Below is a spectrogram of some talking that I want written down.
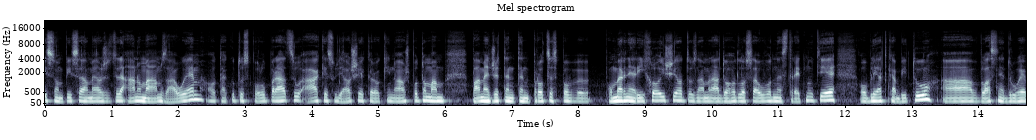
som písal mail, že teda áno, mám záujem o takúto spoluprácu a aké sú ďalšie kroky. No a už potom mám pamäť, že ten, ten proces po, pomerne rýchlo išiel, to znamená, dohodlo sa úvodné stretnutie, obliadka bytu a vlastne druhé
